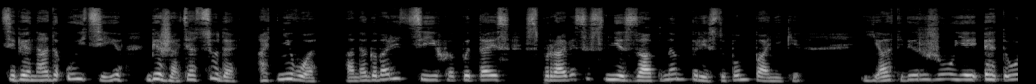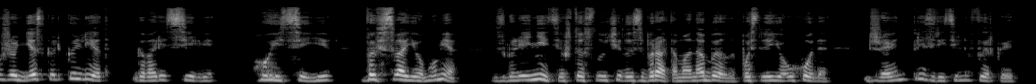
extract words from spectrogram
тебе надо уйти, бежать отсюда, от него!» Она говорит тихо, пытаясь справиться с внезапным приступом паники. «Я твержу ей это уже несколько лет», — говорит Сильви. «Уйти? Вы в своем уме? Взгляните, что случилось с братом Аннабеллы после ее ухода». Джейн презрительно фыркает.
